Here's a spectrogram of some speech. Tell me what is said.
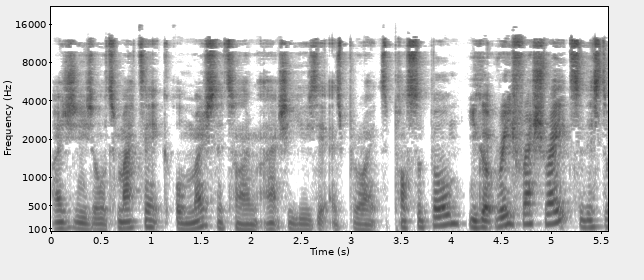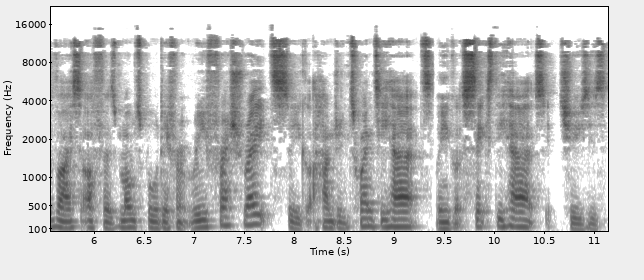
I just use automatic or most of the time I actually use it as bright as possible. You've got refresh rate. So this device offers multiple different refresh rates. So you've got 120 Hertz or you've got 60 Hertz. It chooses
